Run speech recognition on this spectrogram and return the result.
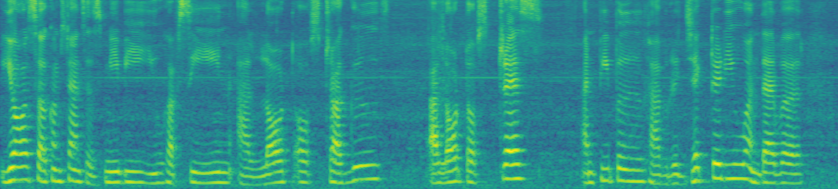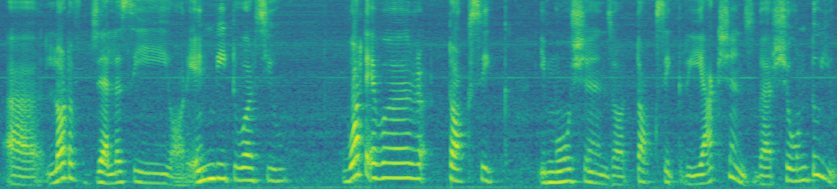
your circumstances, maybe you have seen a lot of struggles, a lot of stress and people have rejected you and there were a lot of jealousy or envy towards you. Whatever toxic emotions or toxic reactions were shown to you.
